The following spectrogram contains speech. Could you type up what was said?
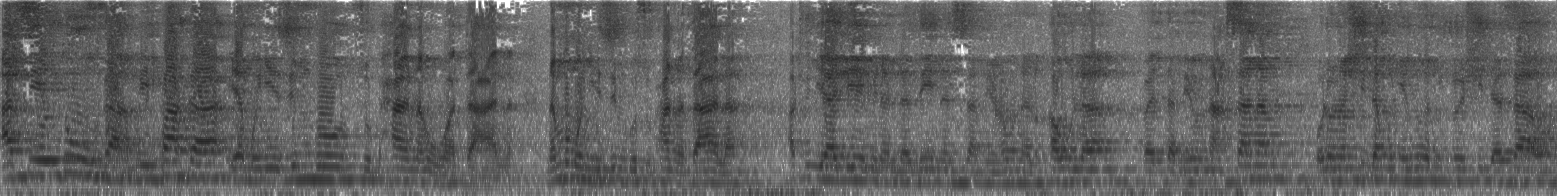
asiyetunga mipaka ya Mwenyezi Mungu Subhanahu wa Ta'ala. Na Mwenyezi Mungu Subhanahu wa Ta'ala atujalie min alladhina sami'una alqawla fayattabi'una ahsana, walio na shida Mwenyezi Mungu atutoe shida zao,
